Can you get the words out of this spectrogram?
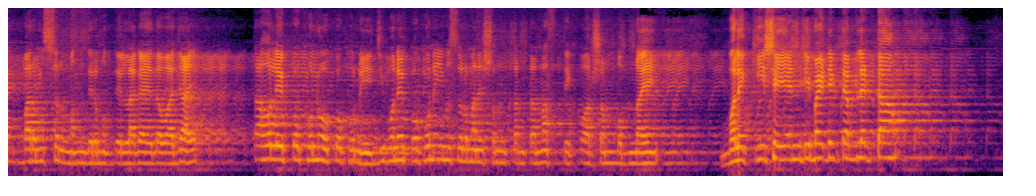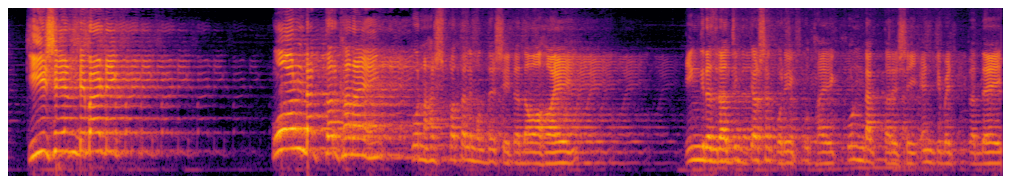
একবার মুসলমানদের মধ্যে লাগাই দেওয়া যায়, তাহলে কখনো কখনোই জীবনে কখনোই মুসলমানের সন্তানটা নাস্তিক হওয়ার সম্ভব নয়। বলে, কি সেই অ্যান্টিবায়োটিক ট্যাবলেটটা? কি সেই অ্যান্টিবায়োটিক? কোন ডাক্তারখানায়, কোন হাসপাতালের মধ্যে সেটা দেওয়া হয়? ইংরেজরা জিজ্ঞাসা করে, কোথায় কোন ডাক্তারে সেই অ্যান্টিবায়োটিকটা দেয়?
